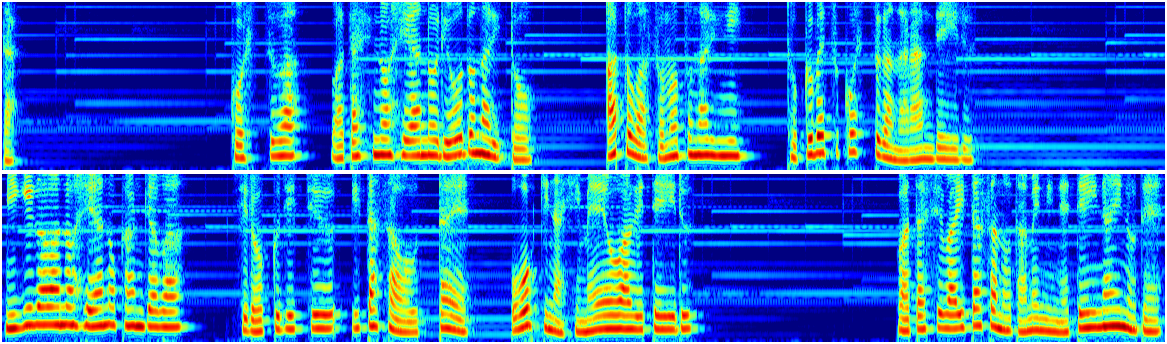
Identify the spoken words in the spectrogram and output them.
た。個室は私の部屋の両隣と、あとはその隣に特別個室が並んでいる。右側の部屋の患者は四六時中痛さを訴え大きな悲鳴を上げている。私は痛さのために寝ていないので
